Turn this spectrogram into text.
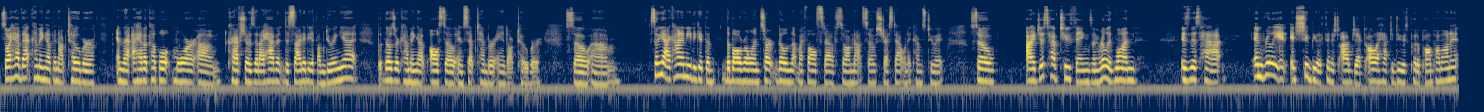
So I have that coming up in October, and that I have a couple more um, craft shows that I haven't decided if I'm doing yet, but those are coming up also in September and October. So um, so yeah, I kind of need to get the the ball rolling, start building up my fall stuff, so I'm not so stressed out when it comes to it. So I just have two things, and really one is this hat, and really it it should be a finished object. All I have to do is put a pom pom on it.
